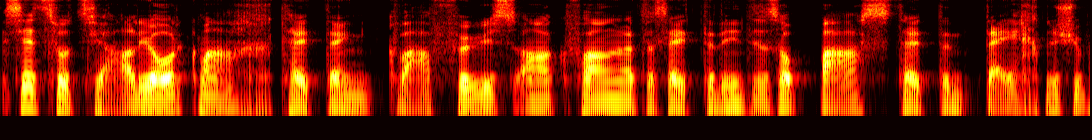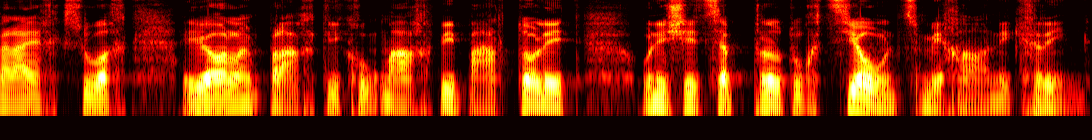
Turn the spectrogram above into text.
Sie hat Sozialjahr gemacht, hat dann Coiffeuse angefangen, das hat ihr nicht so gepasst, hat den technischen Bereich gesucht, ein Jahr lang Praktikum gemacht bei Bartolet und ist jetzt eine Produktionsmechanikerin.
